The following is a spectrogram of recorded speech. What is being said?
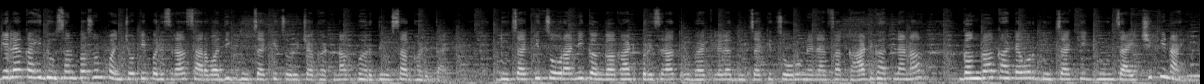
गेल्या काही दिवसांपासून पंचवटी परिसरात सर्वाधिक दुचाकी चोरीच्या घटना भरदिवसा घडत आहेत. दुचाकी चोरांनी गंगाघाट परिसरात उभ्या केलेल्या दुचाकी चोरून येण्याचा घाट घातल्यानं गंगा घाटावर दुचाकी घेऊन जायची की नाही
